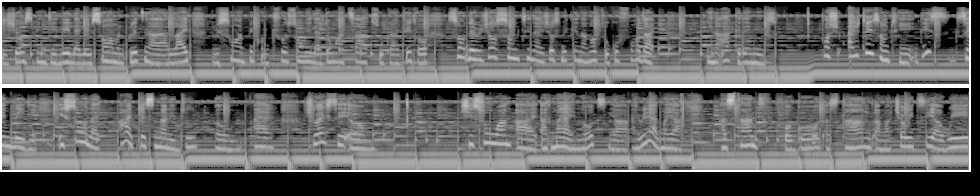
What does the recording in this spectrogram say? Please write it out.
is just being delayed. Like there's someone manipulating her life. There's someone being control somewhere like don't want her to graduate or so. There is just something that is just making her not to go further in her academics. But she, i tell you something this same lady is someone like i personally do um i should i say um she's someone i admire a lot. Yeah i really admire her. Stand for god. Her stand her maturity her way.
